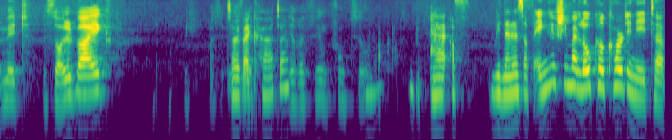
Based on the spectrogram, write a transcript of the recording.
mit Solveig Solveig Hörter. Ihre Funktion? Äh, auf, wir nennen es auf Englisch immer Local Coordinator,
